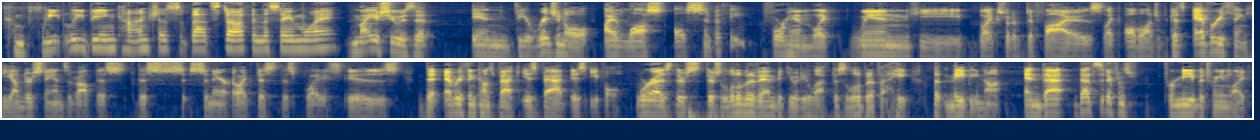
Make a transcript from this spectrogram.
completely being conscious of that stuff in the same way. my issue is that in the original i lost all sympathy for him like when he like sort of defies like all the logic because everything he understands about this this scenario like this this place is that everything comes back is bad is evil. Whereas there's there's a little bit of ambiguity left there's a little bit of a hey but maybe not. And that that's the difference for me between like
